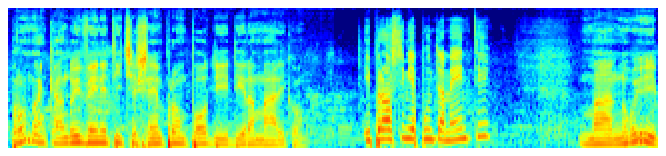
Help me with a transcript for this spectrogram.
però mancando i Veneti c'è sempre un po' di, di rammarico. I prossimi appuntamenti? Ma noi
